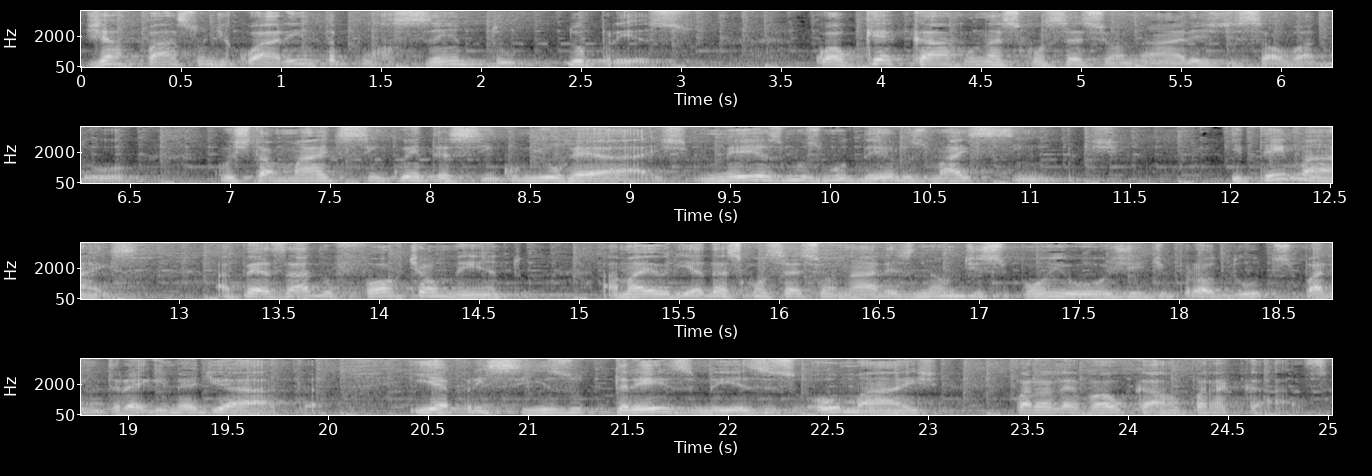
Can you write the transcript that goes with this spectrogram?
já passam de 40% do preço. Qualquer carro nas concessionárias de Salvador custa mais de 55 mil reais, mesmo os modelos mais simples. E tem mais: apesar do forte aumento, a maioria das concessionárias não dispõe hoje de produtos para entrega imediata e é preciso três meses ou mais para levar o carro para casa.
